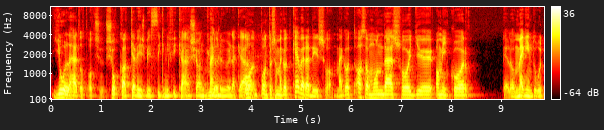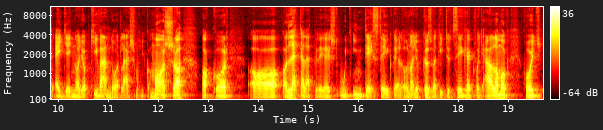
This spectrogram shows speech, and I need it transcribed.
Jól lehet, ott, ott sokkal kevésbé szignifikánsan különülnek el. Pontosan, meg ott keveredés van, meg ott az a mondás, hogy amikor például megindult egy-egy nagyobb kivándorlás mondjuk a Marsra, akkor a, a letelepülést úgy intézték például nagyobb közvetítő cégek vagy államok, hogy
